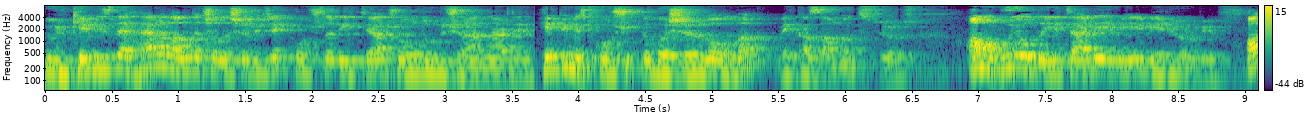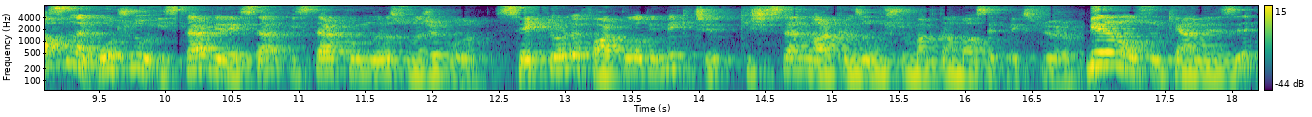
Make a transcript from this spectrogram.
Ülkemizde her alanda çalışabilecek koçlara ihtiyaç olduğunu düşünenlerdenim. Hepimiz koçlukta başarılı olmak ve kazanmak istiyoruz. Ama bu yolda yeterli emeği veriyor muyuz? Aslında koçluğu ister bireysel ister kurumlara sunacak olun. Sektörde farklı olabilmek için kişisel markanızı oluşturmaktan bahsetmek istiyorum. Bir an olsun kendinizi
